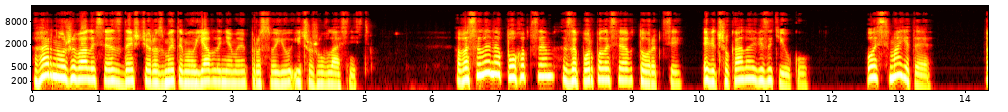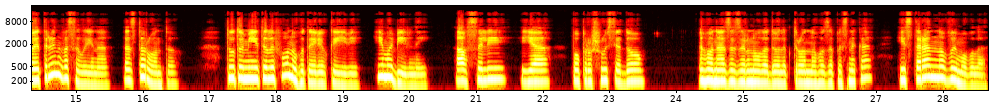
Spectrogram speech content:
гарно оживалися з дещо розмитими уявленнями про свою і чужу власність. Василина похопцем запорпалася в торебці, відшукала візитівку. Ось маєте Петрин Василина з Торонто. Тут у мій телефон у готелі в Києві і мобільний, а в селі я попрошуся до. Вона зазирнула до електронного записника і старанно вимовила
